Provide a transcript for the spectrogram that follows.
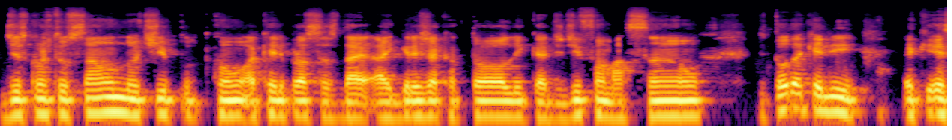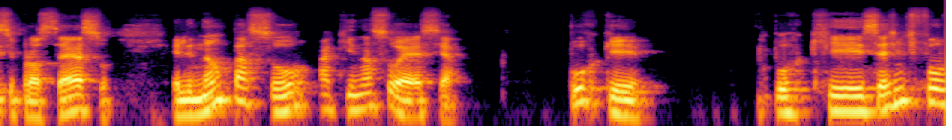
desconstrução no tipo com aquele processo da Igreja Católica de difamação, de todo aquele esse processo, ele não passou aqui na Suécia. Por quê? Porque se a gente for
